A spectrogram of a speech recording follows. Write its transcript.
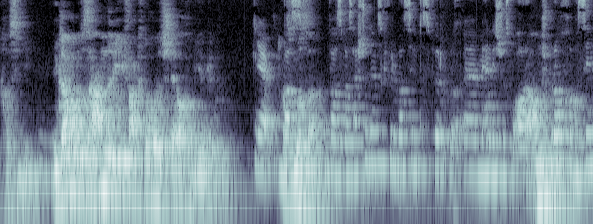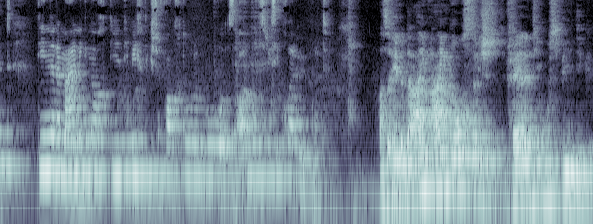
kann sein. Ich glaube aber, dass andere Faktoren stärker wiegen. Ja, was, was, was hast du denn das Gefühl, was sind das für, äh, wir haben jetzt schon ein paar angesprochen, was sind deiner Meinung nach die, die wichtigsten Faktoren, die das Armutsrisiko erhöhen? Also eben, der ein, ein grosser ist fehlende Ausbildung.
